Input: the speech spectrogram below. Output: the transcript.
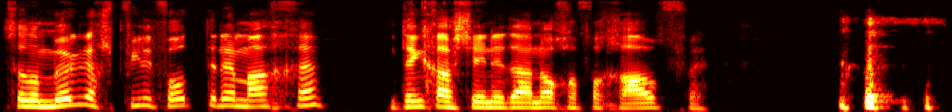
sondern möglichst viele Fotos machen und dann kannst du ihnen dann nachher verkaufen.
